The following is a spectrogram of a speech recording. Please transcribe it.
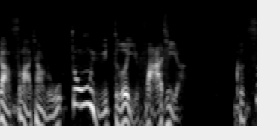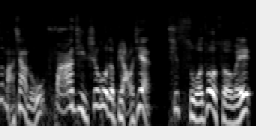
让司马相如终于得以发迹啊。可司马相如发迹之后的表现，其所作所为，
